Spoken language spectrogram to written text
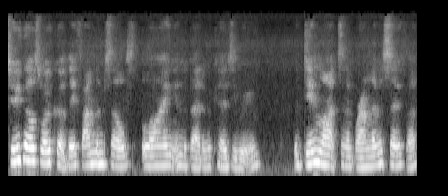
two girls woke up, they found themselves lying in the bed of a cozy room, with dim lights and a brown leather sofa.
